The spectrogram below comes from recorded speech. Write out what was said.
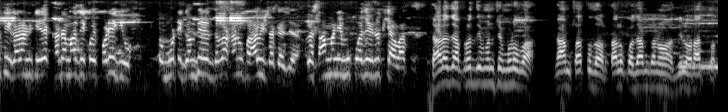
નથી, કારણ કે એક ખાડામાંથી કોઈ પડી ગયું તો મોટી ગંભીર દવાખાનું પણ આવી શકે છે. એટલે સામાન્ય મૂકવા જેવી નથી આ વાત જાડેજા પ્રદ્યુમનસિંહ મુળુભા ગામ સાતુદર, તાલુકો જામગઢ જિલ્લો રાજકોટ.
